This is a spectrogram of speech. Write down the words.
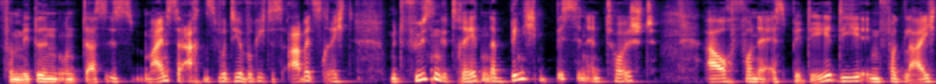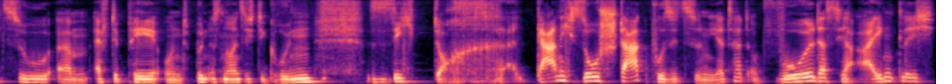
vermitteln. Und das ist, meines Erachtens wird hier wirklich das Arbeitsrecht mit Füßen getreten. Da bin ich ein bisschen enttäuscht, auch von der SPD, die im Vergleich zu ähm, FDP und Bündnis 90 Die Grünen sich doch gar nicht so stark positioniert hat, obwohl das ja eigentlich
